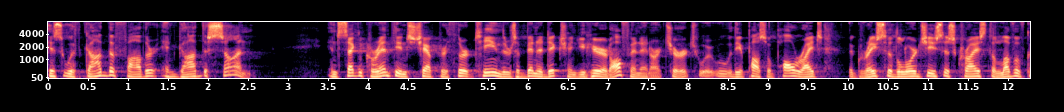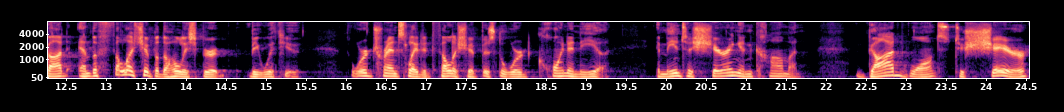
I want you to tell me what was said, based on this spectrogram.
is with God the Father and God the Son. In 2 Corinthians chapter 13, there's a benediction. You hear it often in our church. The Apostle Paul writes, The grace of the Lord Jesus Christ, the love of God, and the fellowship of the Holy Spirit be with you. The word translated fellowship is the word koinonia. It means a sharing in common. God wants to share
